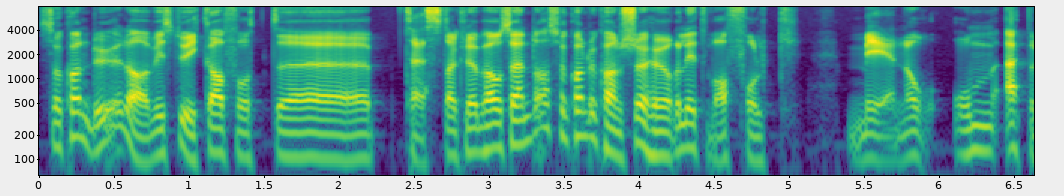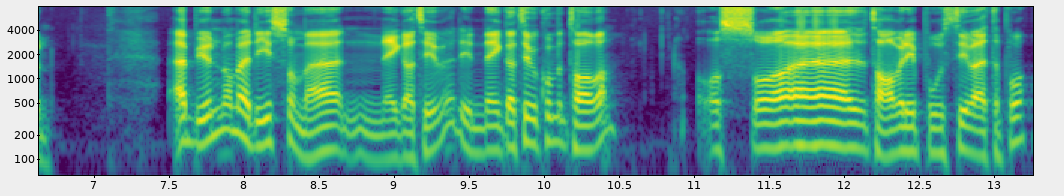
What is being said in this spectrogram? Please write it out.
Så kan du, da, hvis du ikke har fått uh, eh, testa Clubhouse ennå, så kan du kanskje høre litt hva folk mener om appen. Jeg begynner med de som er negative, de negative kommentarene. Og så uh, tar vi de positive etterpå.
